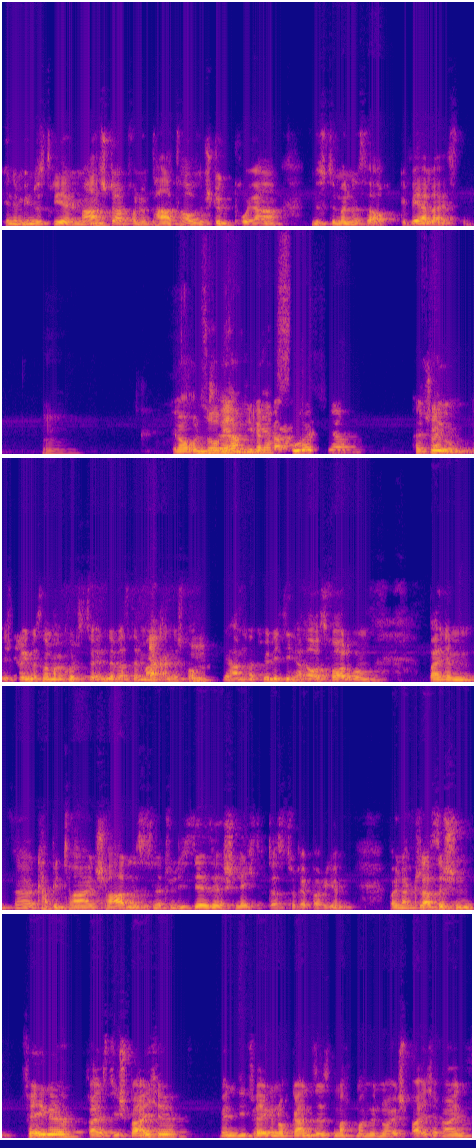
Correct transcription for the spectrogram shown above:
in einem industriellen Maßstab von ein paar tausend Stück pro Jahr müsste man das auch gewährleisten. Mhm. Genau, und so, äh, die Reparatur hier, Entschuldigung, ich bringe das nochmal kurz zu Ende, was der Marc ja. angesprochen hat. Mhm. Wir haben natürlich die Herausforderung, bei einem äh, kapitalen Schaden ist es natürlich sehr, sehr schlecht, das zu reparieren. Bei einer klassischen Felge reißt die Speiche. Wenn die Felge noch ganz ist, macht man eine neue Speiche rein,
